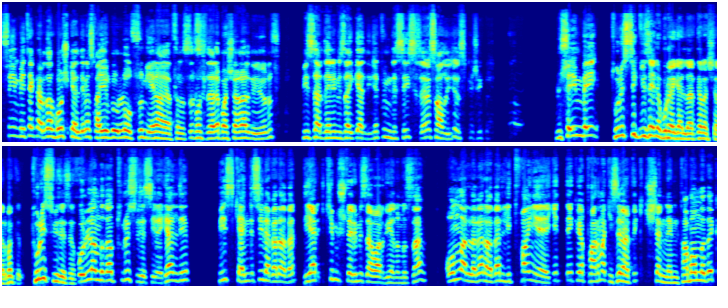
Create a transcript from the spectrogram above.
Hüseyin Bey tekrardan hoş geldiniz. Hayırlı uğurlu olsun yeni hayatınızda. Sizlere başarılar diliyoruz. Bizler de elimizden geldiğince tüm desteği sizlere sağlayacağız. Teşekkür ederim. Hüseyin Bey turistik vizeyle buraya geldi arkadaşlar. Bakın turist vizesi. Hollanda'dan turist vizesiyle geldi. Biz kendisiyle beraber diğer iki müşterimiz de vardı yanımızda. Onlarla beraber Litvanya'ya gittik ve parmak izi verdik. İşlemlerini tamamladık.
